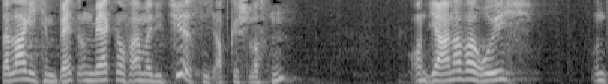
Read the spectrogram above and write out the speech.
da lag ich im Bett und merkte auf einmal, die Tür ist nicht abgeschlossen. Und Jana war ruhig und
